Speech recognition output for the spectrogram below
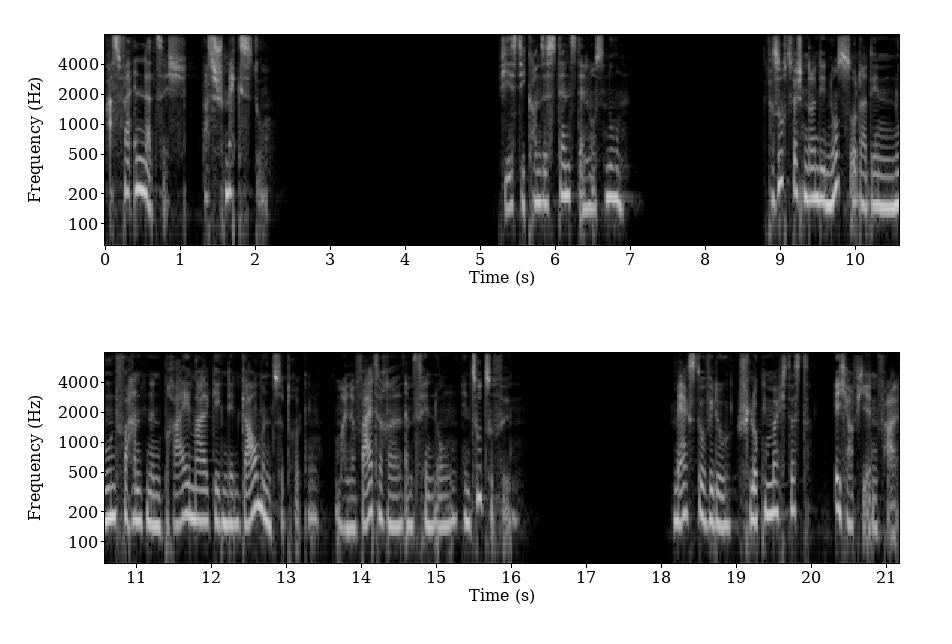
Was verändert sich? Was schmeckst du? Wie ist die Konsistenz der Nuss nun? Versuch zwischendrin die Nuss oder den nun vorhandenen Brei mal gegen den Gaumen zu drücken, um eine weitere Empfindung hinzuzufügen. Merkst du, wie du schlucken möchtest? Ich auf jeden Fall.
